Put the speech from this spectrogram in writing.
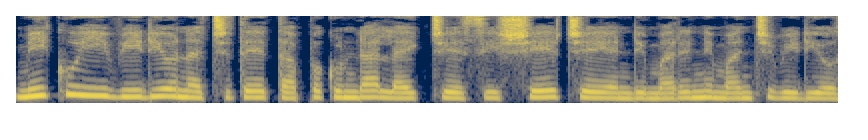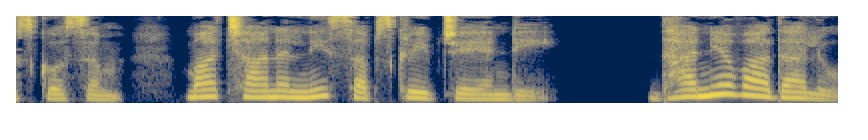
మీకు ఈ వీడియో నచ్చితే తప్పకుండా లైక్ చేసి షేర్ చేయండి. మరిన్ని మంచి వీడియోస్ కోసం మా ఛానల్ని సబ్స్క్రైబ్ చేయండి. ధన్యవాదాలు.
